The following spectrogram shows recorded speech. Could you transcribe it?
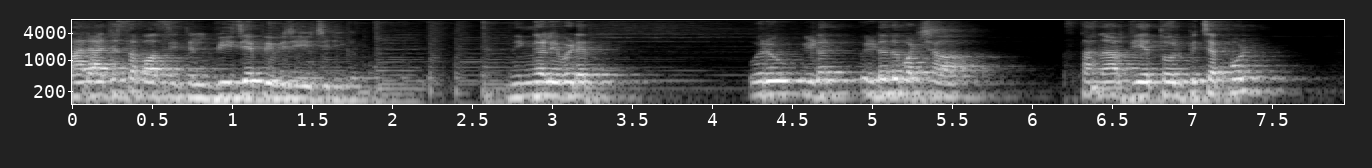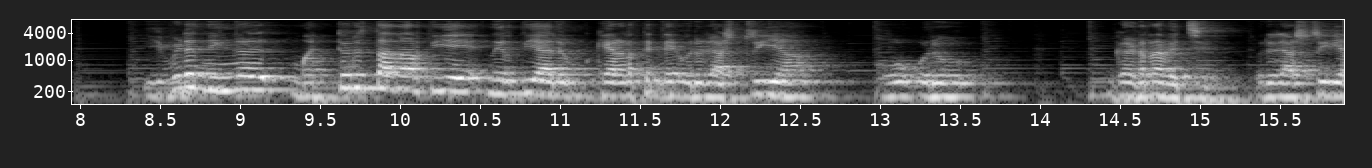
ആ രാജ്യസഭാ സീറ്റിൽ ബി ജെ പി വിജയിച്ചിരിക്കുന്നു. നിങ്ങൾ ഇവിടെ ഒരു ഇട ഇടതുപക്ഷ സ്ഥാനാർത്ഥിയെ തോൽപ്പിച്ചപ്പോൾ ഇവിടെ നിങ്ങൾ മറ്റൊരു സ്ഥാനാർത്ഥിയെ നിർത്തിയാലും കേരളത്തിന്റെ ഒരു രാഷ്ട്രീയ ഒരു ഘടന വെച്ച് ഒരു രാഷ്ട്രീയ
